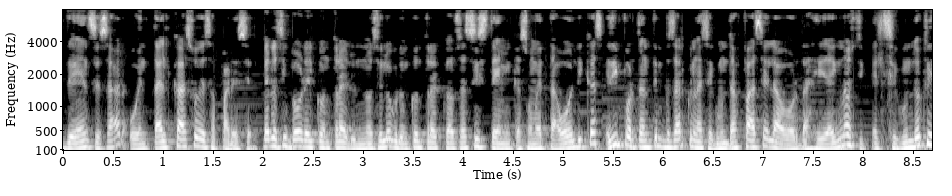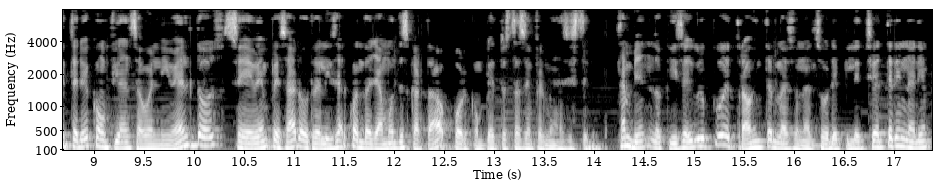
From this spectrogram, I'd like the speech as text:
deben cesar o en tal caso desaparecer. Pero si por el contrario no se logró encontrar causas sistémicas o metabólicas, es importante empezar con la segunda fase del abordaje diagnóstico. El segundo criterio de confianza o el nivel 2 se debe empezar o realizar cuando hayamos descartado por completo estas enfermedades sistémicas. También lo que dice el Grupo de Trabajo Internacional sobre Epilepsia Veterinaria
